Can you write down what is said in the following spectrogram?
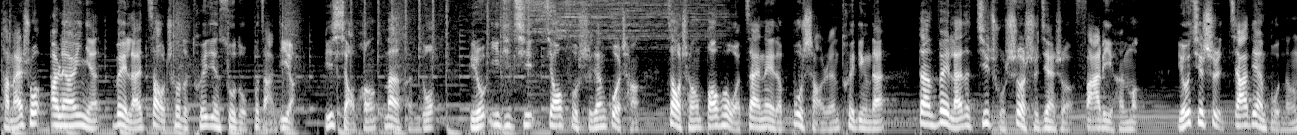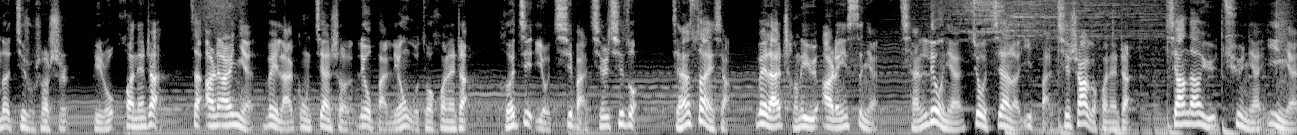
坦白说，二零二一年未来造车的推进速度不咋地啊，比小鹏慢很多。比如 ET 七交付时间过长，造成包括我在内的不少人退订单。但未来的基础设施建设发力很猛，尤其是家电补能的基础设施，比如换电站，在二零二一年未来共建设了六百零五座换电站，合计有七百七十七座。简单算一下，未来成立于二零一四年，前六年就建了一百七十二个换电站，相当于去年一年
